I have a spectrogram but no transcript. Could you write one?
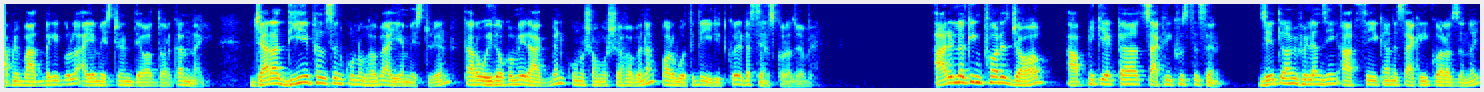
আপনি বাদ বাকিগুলো আই এম স্টুডেন্ট দেওয়ার দরকার নাই। যারা দিয়ে ফেলছেন কোনোভাবে আই এম স্টুডেন্ট তারা ওই রকমই রাখবেন, কোনো সমস্যা হবে না। পরবর্তীতে এডিট করে এটা চেঞ্জ করা যাবে। Are you looking for a job আপনি কি একটা চাকরি খুঁজতেছেন? যেহেতু আমি ফ্রিল্যান্সিং আসছি এখানে চাকরি করার জন্যই,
